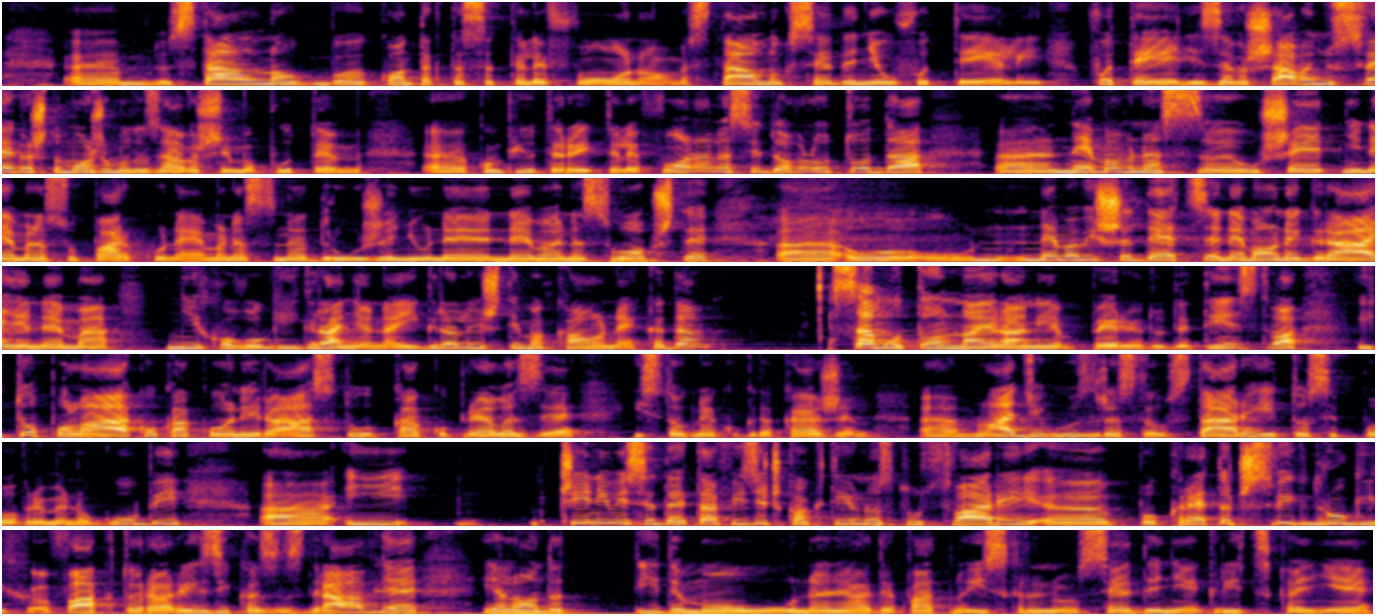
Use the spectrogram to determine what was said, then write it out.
stalnog kontakta sa telefonom, stalnog sedenja u foteli, fotelji, završavanju svega što možemo da završimo putem e, kompjutera i telefona nas je dovelo u to da E, nema nas e, u šetnji, nema nas u parku, nema nas na druženju, ne, nema nas uopšte, uh, nema više dece, nema one graje, nema njihovog igranja na igralištima kao nekada samo u tom najranijem periodu detinstva i to polako kako oni rastu, kako prelaze iz tog nekog, da kažem, mlađeg uzrasta u stariji, to se povremeno gubi i čini mi se da je ta fizička aktivnost u stvari e, pokretač svih drugih faktora rizika za zdravlje, jer onda idemo u neadekvatnu ishranu, sedenje, grickanje, e,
